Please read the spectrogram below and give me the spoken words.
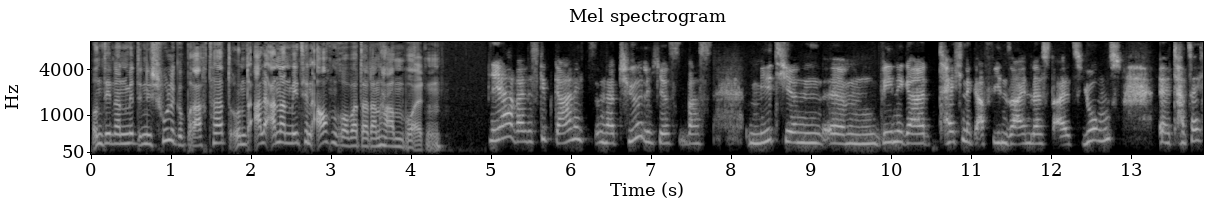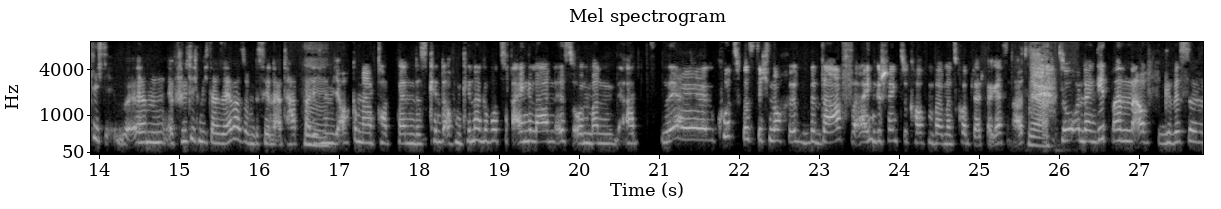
und den dann mit in die Schule gebracht hat und alle anderen Mädchen auch einen Roboter dann haben wollten. Ja, weil es gibt gar nichts Natürliches, was Mädchen ähm, weniger technikaffin sein lässt als Jungs. Äh, tatsächlich ähm, fühlte ich mich da selber so ein bisschen ertappt, weil hm. ich nämlich auch gemerkt habe, wenn das Kind auf den Kindergeburtstag eingeladen ist und man hat sehr kurzfristig noch Bedarf, ein Geschenk zu kaufen, weil man es komplett vergessen hat. Ja. So, und dann geht man auf gewisse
